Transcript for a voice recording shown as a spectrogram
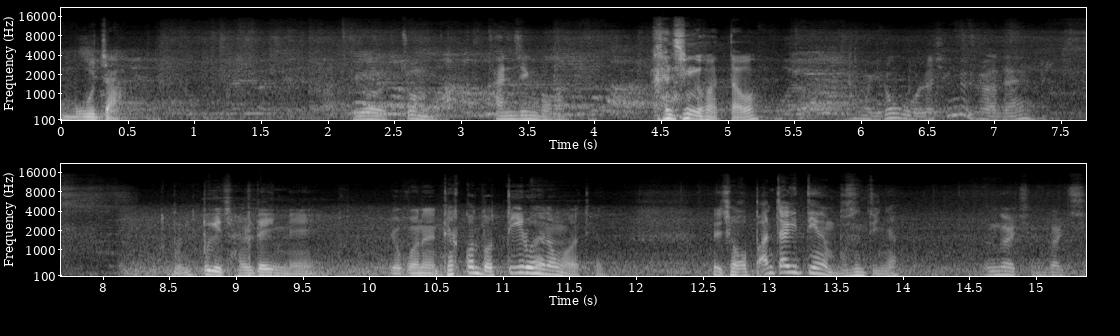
모자. 이거 좀 간지인 것 같아. 간진 것 같다고? 뭐 이런 거 원래 챙겨줘야 돼. 뭐 이쁘게 잘 돼 있네. 요거는 태권도 띠로 해놓은 것 같아요. 근데 저거 반짝이 띠는 무슨 띠냐? 은갈치, 은갈치.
